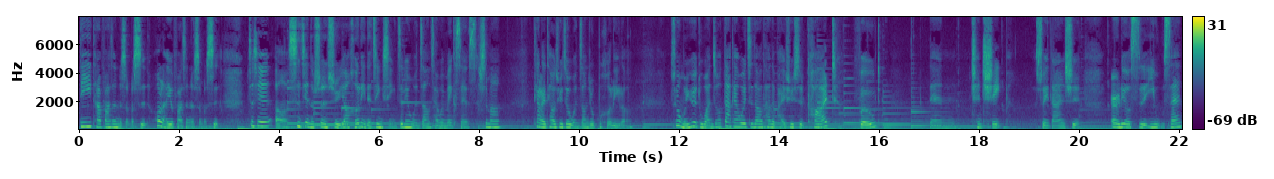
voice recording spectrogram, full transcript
第一，它发生了什么事，后来又发生了什么事，这些呃事件的顺序要合理的进行，这篇文章才会 make sense，是吗？跳来跳去，这文章就不合理了。所以我们阅读完之后，大概会知道它的排序是 cut、fold、then change shape。所以答案是二六四一五三。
